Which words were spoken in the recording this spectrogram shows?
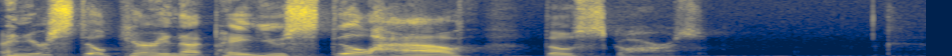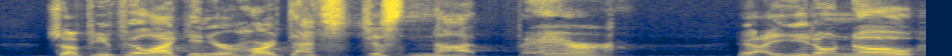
and you're still carrying that pain. You still have those scars. So if you feel like in your heart, that's just not fair. You don't know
